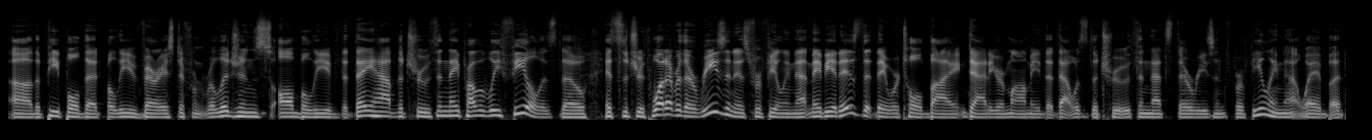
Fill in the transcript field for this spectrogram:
Uh, the people that believe various different religions all believe that they have the truth, and they probably feel as though it's the truth. Whatever their reason is for feeling that, maybe it is that they were told by daddy or mommy that that was the truth, and that's their reason for feeling that way. But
